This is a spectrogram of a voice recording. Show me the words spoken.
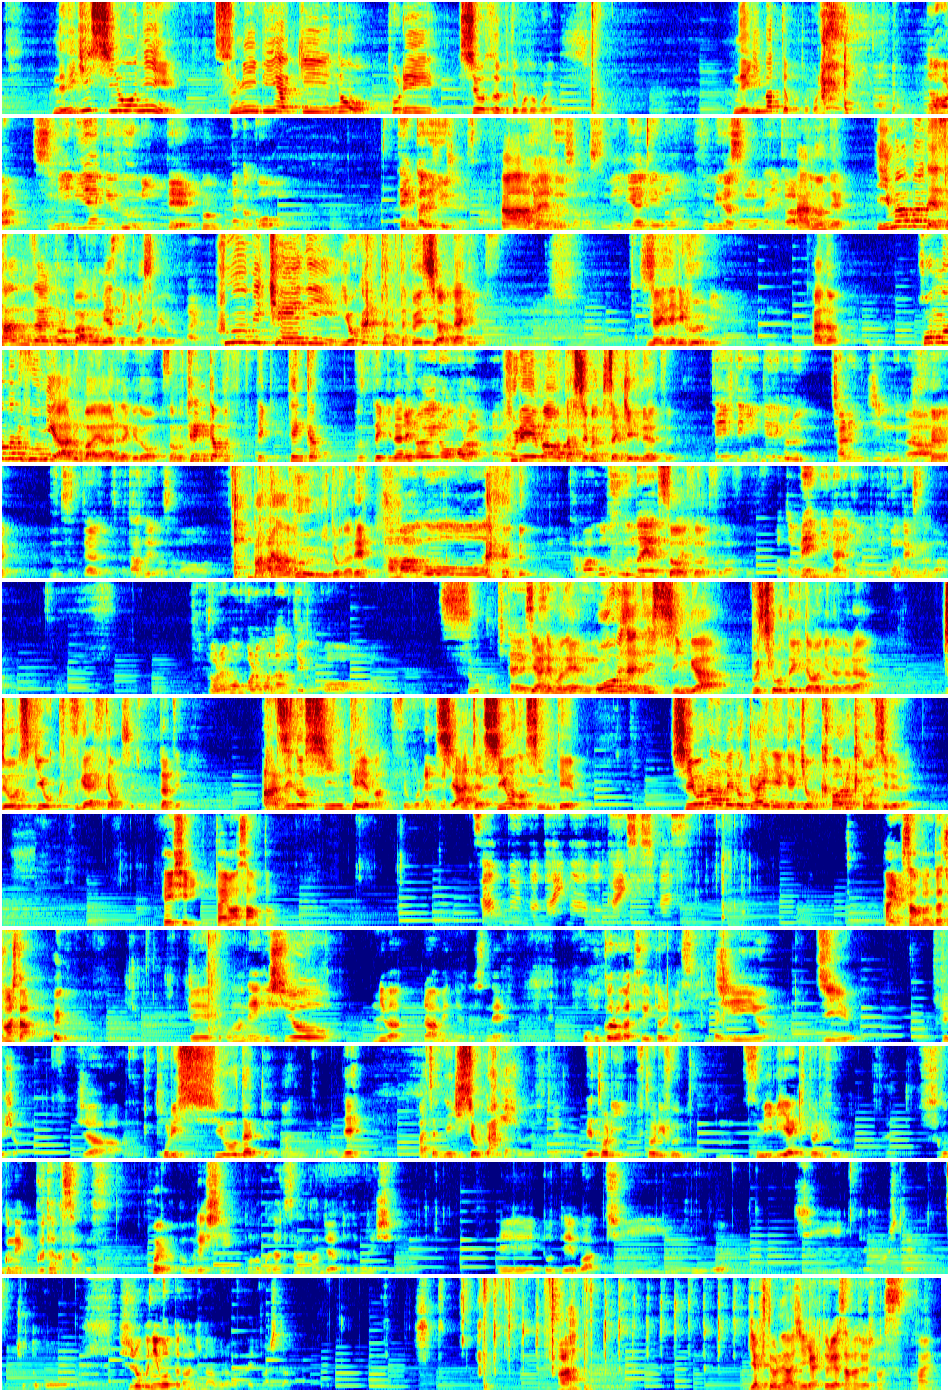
ネギ塩に炭火焼きの鶏塩スープってこと？これ。ネギマってこと？これ。あでもほら、炭火焼き風味って、うん。なんかこう、添加できるじゃないですか。ああ、はいよ。くその炭火焼きの風味のする何か、あのね、今まで散々この番組やってきましたけど、はい。風味系に良かった試しはないです。何々風味。うんあの、本物の風味がある場合はあれだけど、その添加物的、添加物的ないね、ろいろほら、フレーバーを足しました系のやつ。定期的に出てくるチャレンジングなはい物ってあるじゃないですか。例えばその、バター風味とかね。卵、卵風なやつそうとかそうそうそう。あと麺に何かを練り込んだやつとか、どれもこれもなんていうかこう、すごく期待いやでもね、王者日清がぶち込んできたわけだから、常識を覆すかもしれない。だって、味の新定番ですよ、これ。しあ、じゃ塩の新定番。塩ラーメンの概念が今日変わるかもしれない。ヘイシリ、タイマー3分。3分はい、3分経ちました。はい。えっ、と、このネギ塩には、ラーメンにはですね、小袋がついております。はい GU。自由。よいしょ。じゃあ、鶏塩だけあるからね。あ、じゃあネギ塩か。ネギ塩ですね。で、鶏、鶏風味。うん。炭火焼き鶏風味。はい、すごくね、具沢山です。はい嬉しい。この具沢山な感じはとても嬉しい。えーと、では、チー油を、チーッと入れまして、ちょっとこう、白く濁った感じの油が入りました。あ、焼き鳥の味。焼き鳥屋さんの味がします。はい。ね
